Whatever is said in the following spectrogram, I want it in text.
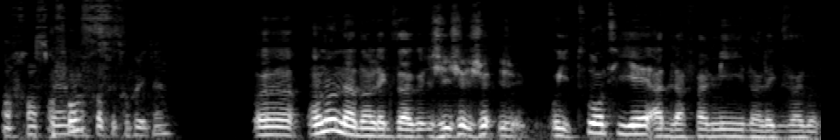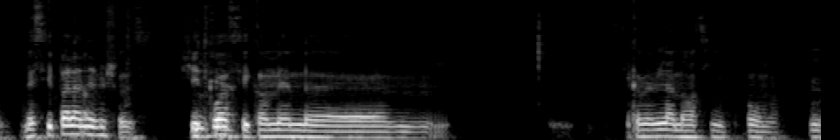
en France, en, France, en France métropolitaine euh, on en a dans l'Hexagone. oui, tout entier a de la famille dans l'Hexagone, mais c'est pas la ah. même chose. Chez toi, c'est quand même, c'est quand même la Martinique pour moi. Hmm.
